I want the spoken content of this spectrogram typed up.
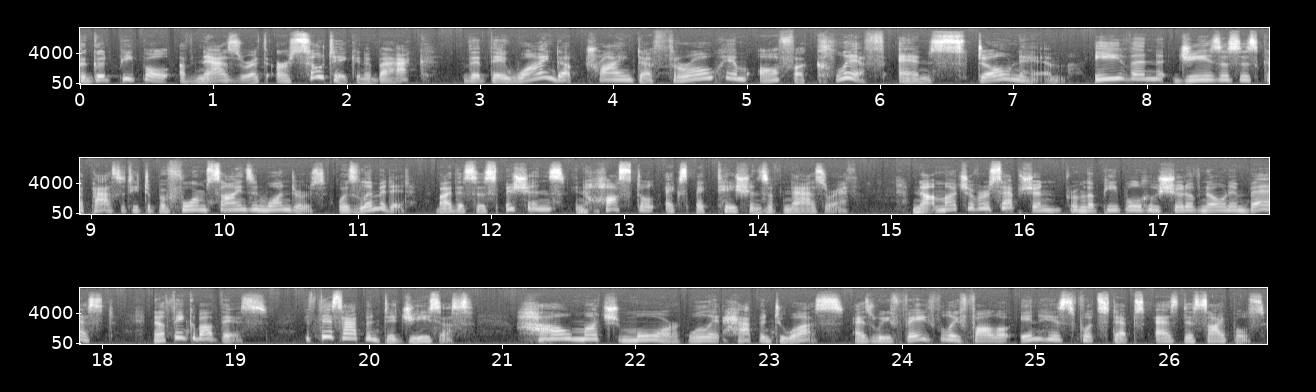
The good people of Nazareth are so taken aback that they wind up trying to throw him off a cliff and stone him. Even Jesus' capacity to perform signs and wonders was limited by the suspicions and hostile expectations of Nazareth. Not much of reception from the people who should have known him best. Now think about this. If this happened to Jesus, how much more will it happen to us as we faithfully follow in his footsteps as disciples?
